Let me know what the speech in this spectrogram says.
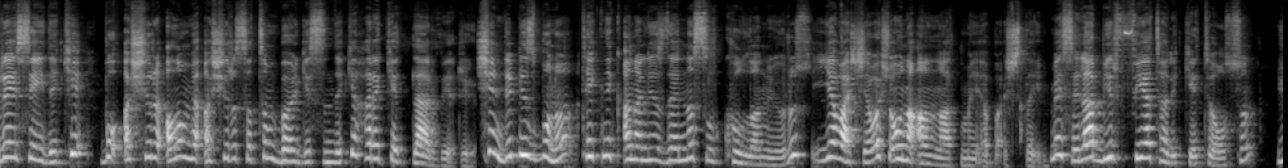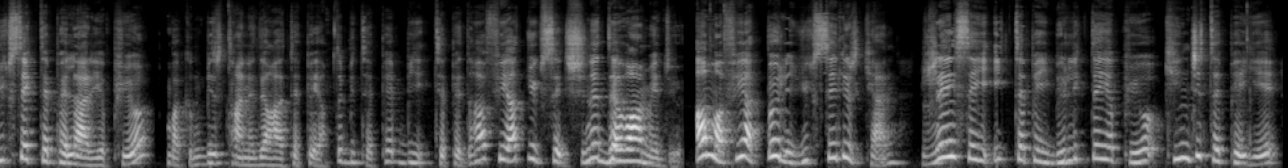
RSI'deki bu aşırı alım ve aşırı satım bölgesindeki hareketler veriyor. Şimdi biz bunu teknik analizde nasıl kullanıyoruz? Yavaş yavaş onu anlatmaya başlayayım. Mesela bir fiyat hareketi olsun yüksek tepeler yapıyor. Bakın bir tane daha tepe yaptı. Bir tepe, bir tepe daha. Fiyat yükselişine devam ediyor. Ama fiyat böyle yükselirken RSI ilk tepeyi birlikte yapıyor. ikinci tepeyi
